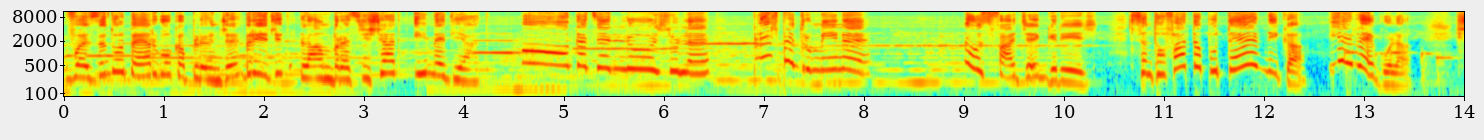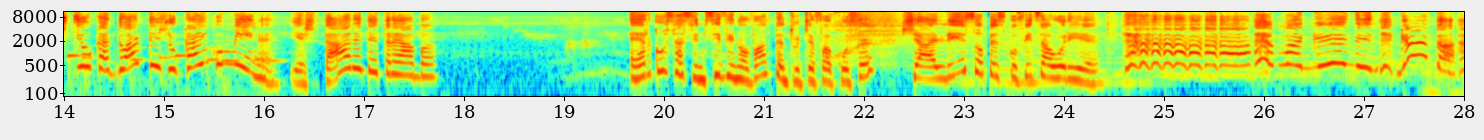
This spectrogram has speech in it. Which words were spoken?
Văzându-l pe Ergo că plânge, Brigit l-a îmbrățișat imediat. Oh, cățelușule, pleci pentru mine? Nu-ți face griji, sunt o fată puternică, e regulă. Știu că doar te jucai cu mine, ești tare de treabă. Ergo s-a simțit vinovat pentru ce făcuse și a lins-o pe scufița aurie. mă gândit! Gata!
